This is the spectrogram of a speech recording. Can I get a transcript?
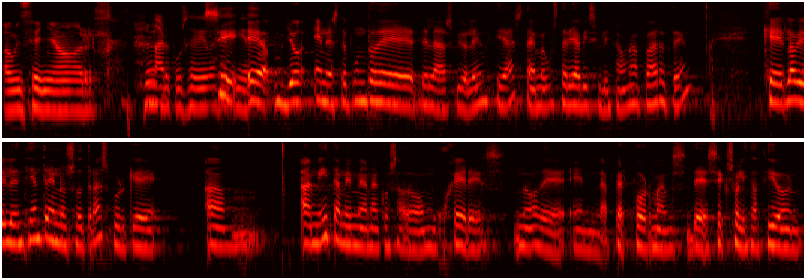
a un señor... Marcus, ¿qué ibas a Sí, eh, yo en este punto de, de las violencias también me gustaría visibilizar una parte que es la violencia entre nosotras, porque am, a mí también me han acosado mujeres ¿no? de, en la performance de sexualización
